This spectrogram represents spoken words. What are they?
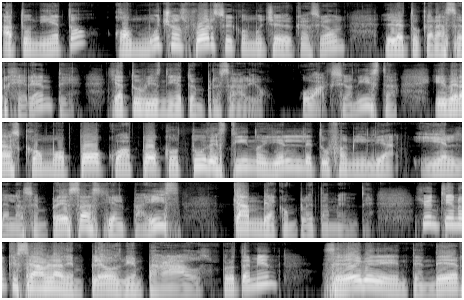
a tu nieto con mucho esfuerzo y con mucha educación le tocará ser gerente y a tu bisnieto empresario o accionista y verás cómo poco a poco tu destino y el de tu familia y el de las empresas y el país cambia completamente. Yo entiendo que se habla de empleos bien pagados, pero también se debe de entender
